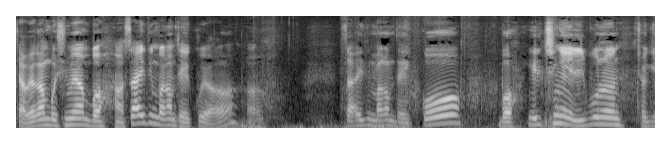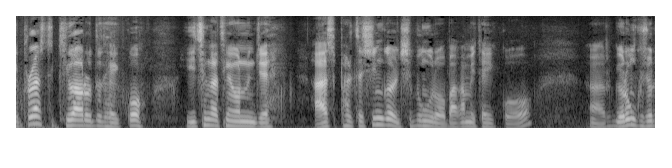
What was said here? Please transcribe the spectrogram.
자 외관 보시면 뭐 어, siding 마감 돼 있고요. 어, siding 마감 돼 있고 뭐 1층에 일부는 저기 플라스틱 기와로도 돼 있고 2층 같은 경우는 이제 아스팔트 shingle 지붕으로 마감이 돼 있고 어, 이런 구조로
